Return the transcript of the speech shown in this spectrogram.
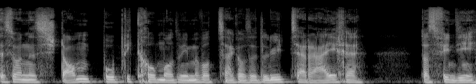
so ein Stammpublikum oder wie man will sagen, oder die Leute zu erreichen, das finde ich,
